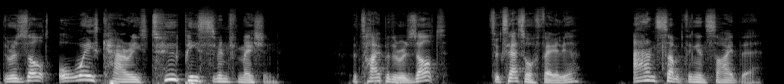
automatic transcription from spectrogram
the result always carries two pieces of information the type of the result, success or failure, and something inside there.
